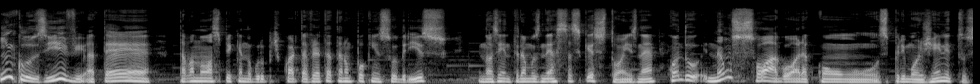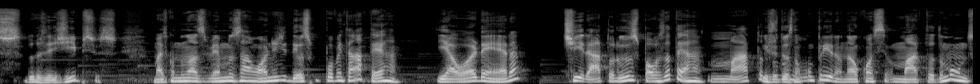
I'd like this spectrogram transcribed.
Inclusive, até estava no nosso pequeno grupo de quarta-feira tratando um pouquinho sobre isso. E nós entramos nessas questões, né? Quando não só agora com os primogênitos dos egípcios, mas quando nós vemos a ordem de Deus para o povo entrar na terra. E a ordem era tirar todos os povos da terra. Mata E os judeus mundo. não cumpriram, não mata todo mundo.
